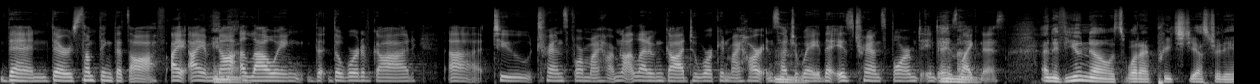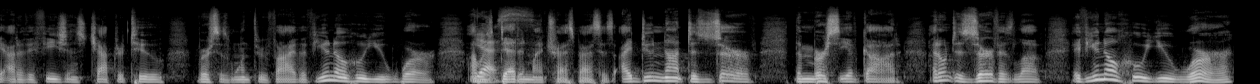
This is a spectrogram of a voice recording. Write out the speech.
then there's something that's off. I, I am not allowing the, the word of God uh, to transform my heart. I'm not allowing God to work in my heart in such a way that is transformed into his Mm. Likeness. And if you know, it's what I preached yesterday out of Ephesians chapter 2, verses 1 through 5. If you know who you were, I Yes. was dead in my trespasses. I do not deserve the mercy of God. I don't deserve his love. If you know who you were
